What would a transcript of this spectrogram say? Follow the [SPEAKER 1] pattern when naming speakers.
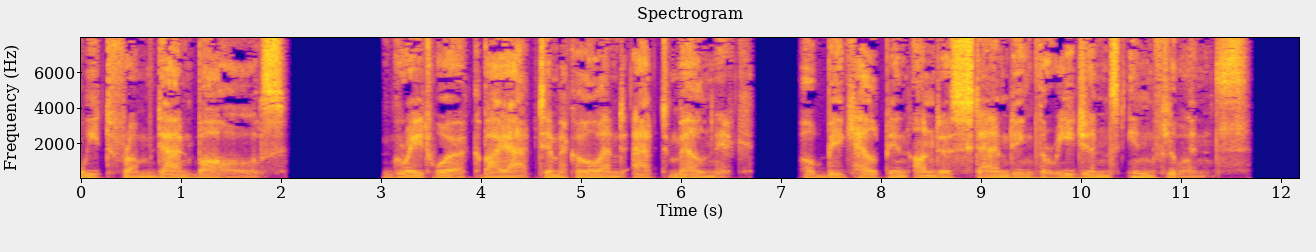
[SPEAKER 1] tweet from Dan Balz. Great work by at Timmeko and at Melnick. A big help in understanding the region's influence.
